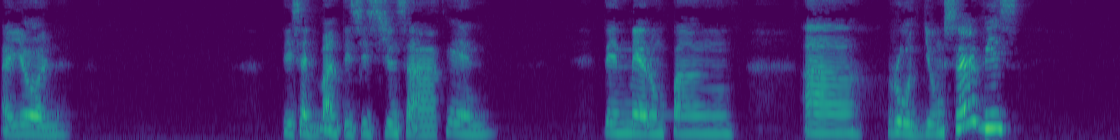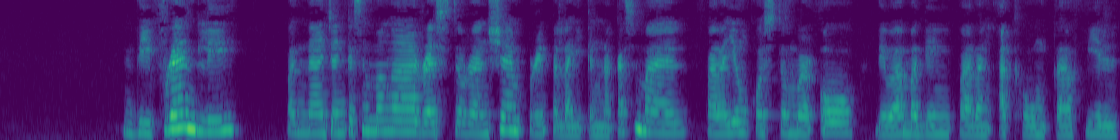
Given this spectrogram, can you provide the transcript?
Ayun. Disadvantages yun sa akin. Then, meron pang uh, rude yung service. Hindi friendly. Pag nandyan ka sa mga restaurant, syempre, palagi kang nakasmile para yung customer, oh, 'di ba? Maging parang at home ka, feel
